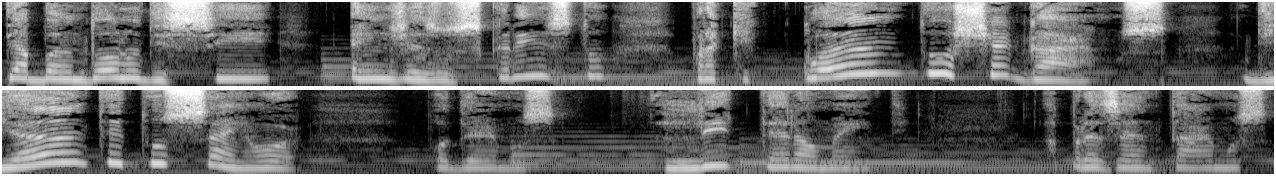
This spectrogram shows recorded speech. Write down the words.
de abandono de si em Jesus Cristo, para que quando chegarmos diante do Senhor, podermos literalmente apresentarmos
